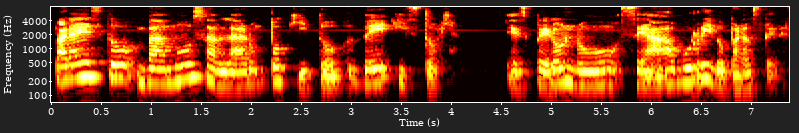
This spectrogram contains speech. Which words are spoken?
Para esto vamos a hablar un poquito de historia. Espero no sea aburrido para ustedes.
